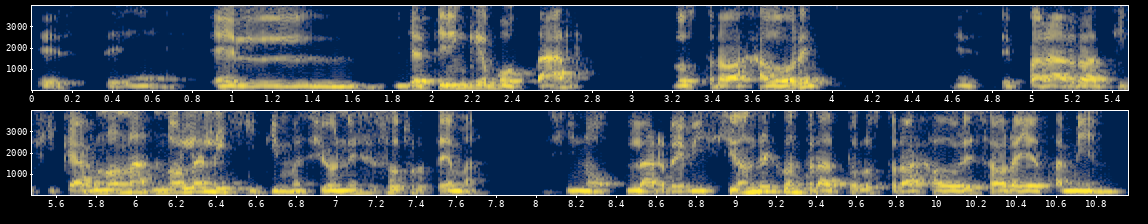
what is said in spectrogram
este, el, ya tienen que votar los trabajadores este, para ratificar, no, no la legitimación, ese es otro tema, sino la revisión del contrato, los trabajadores ahora ya también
